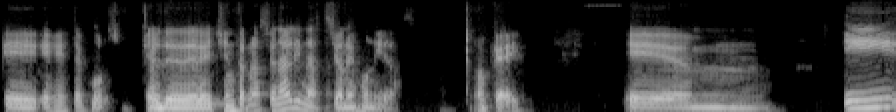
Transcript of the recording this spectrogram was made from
es este curso, el de Derecho Internacional y Naciones Unidas. Ok. Em, y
